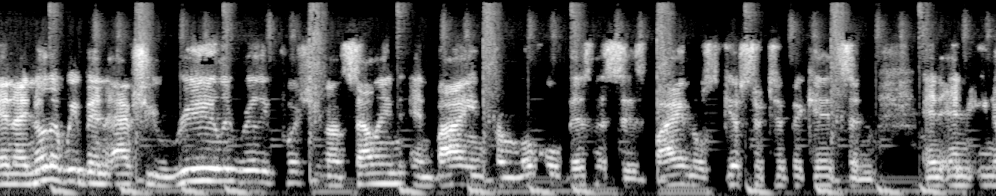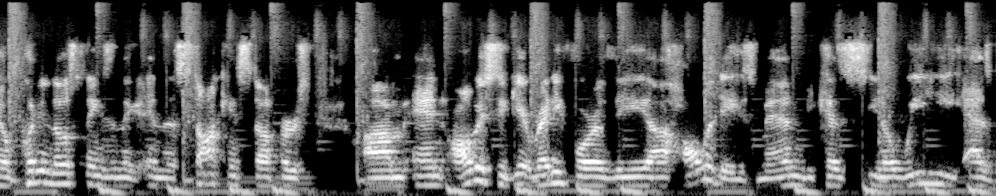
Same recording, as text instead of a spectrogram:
And I know that we've been actually really, really pushing on selling and buying from local businesses, buying those gift certificates and and and you know putting those things in the in the stocking stuffers um, and obviously get ready for the uh, holidays, man, because you know we as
